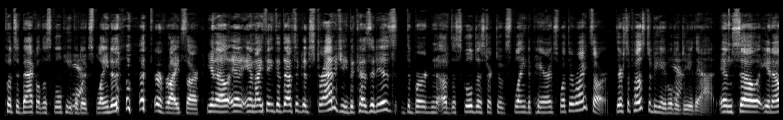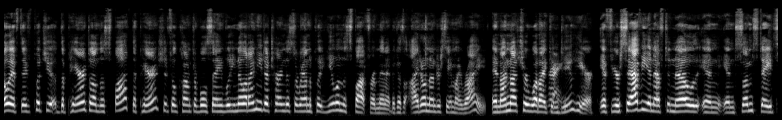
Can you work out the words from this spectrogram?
puts it back on the school people yeah. to explain to them what their rights are. You know, and, and, I think that that's a good strategy because it is the burden of the school district to explain to parents what their rights are. They're supposed to be able yeah. to do that. And so, you know, if they've put you the parent on the spot, the parent should feel comfortable saying, "Well, you know what? I need to turn this around and put you on the spot for a minute because I don't understand my right, and I'm not sure what I can right. do here." If you're savvy enough to know in in some states,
